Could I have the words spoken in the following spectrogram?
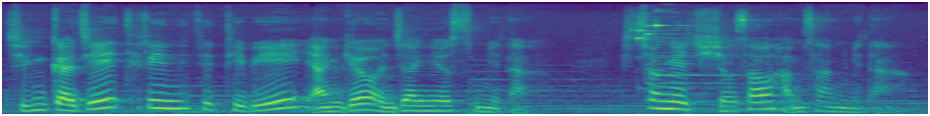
지금까지 트리니티 TV 양결 원장이었습니다. 시청해 주셔서 감사합니다.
